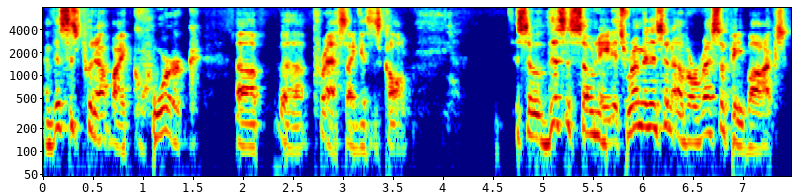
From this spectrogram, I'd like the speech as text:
and this is put out by Quirk uh, uh, Press, I guess it's called. So this is so neat. It's reminiscent of a recipe box,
